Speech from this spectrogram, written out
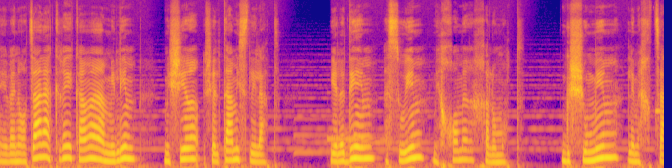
אה, ואני רוצה להקריא כמה מילים משיר של תמי סלילת. ילדים עשויים מחומר חלומות, גשומים למחצה.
